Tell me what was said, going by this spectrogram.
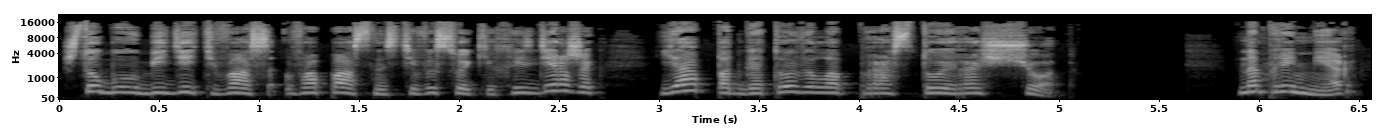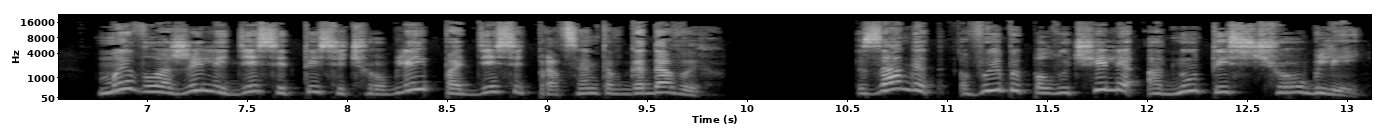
Чтобы убедить вас в опасности высоких издержек, я подготовила простой расчет. Например, мы вложили 10 тысяч рублей под 10% годовых. За год вы бы получили 1 тысячу рублей.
